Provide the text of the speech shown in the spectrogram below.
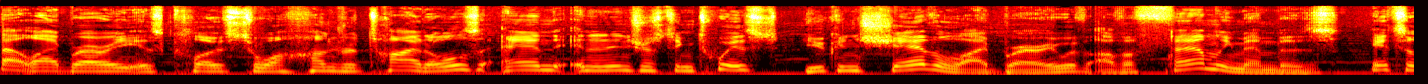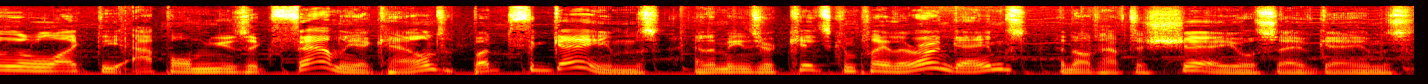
That library is close to 100 titles, and in an interesting twist, you can share the library with other family members. It's a little like the Apple Music family account, but for games, and it means your kids can play their own games and not have to share your save games.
